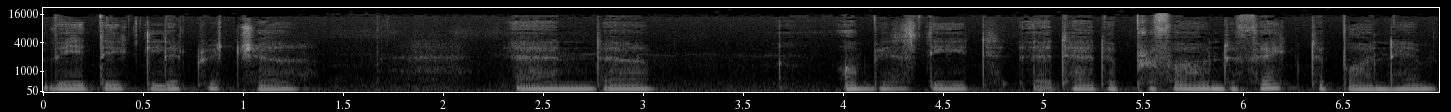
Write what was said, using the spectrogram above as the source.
Vedic literature and uh, obviously it, it had a profound effect upon him.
